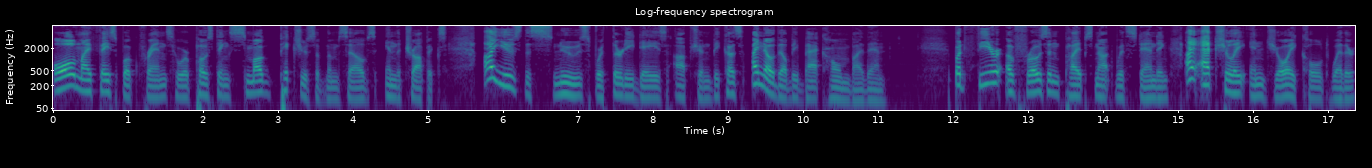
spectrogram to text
all my Facebook friends who are posting smug pictures of themselves in the tropics. I use the snooze for 30 days option because I know they'll be back home by then. But fear of frozen pipes notwithstanding, I actually enjoy cold weather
